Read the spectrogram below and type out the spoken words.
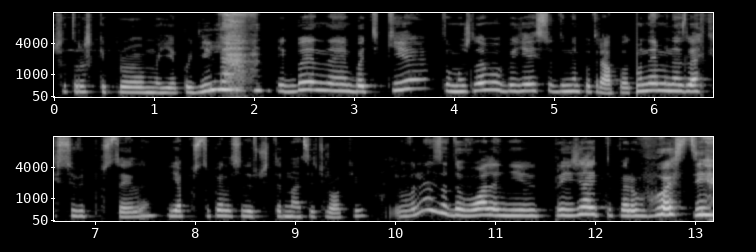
що трошки про моє поділля. Якби не батьки, то можливо би я й сюди не потрапила. Вони мене з легкістю відпустили. Я поступила сюди в 14 років. Вони задоволені, приїжджають тепер в гості.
